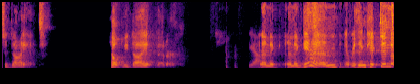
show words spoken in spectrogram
to diet, help me diet better. Yeah. And, and again, everything kicked into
